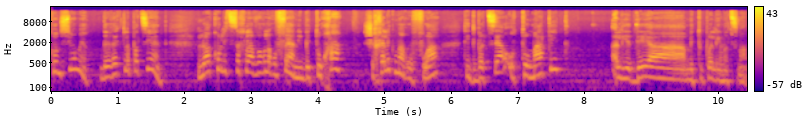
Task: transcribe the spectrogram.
consumer, direct לפציינט. לא הכל יצטרך לעבור לרופא, אני בטוחה שחלק מהרפואה תתבצע אוטומטית על ידי המטופלים עצמם.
